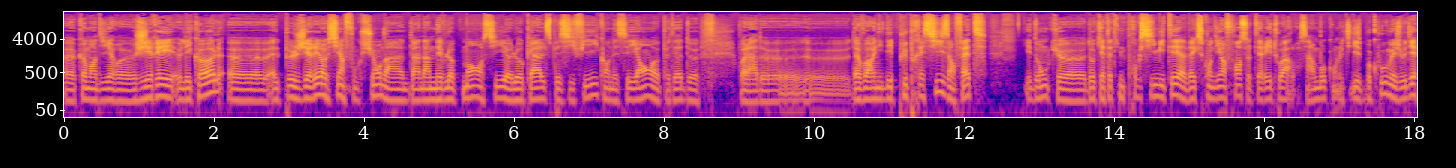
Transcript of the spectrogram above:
euh, comment dire, gérer l'école, elle peut gérer aussi en fonction d'un développement aussi local spécifique, en essayant peut-être de, voilà, d'avoir une idée plus précise en fait. Et donc, donc il y a peut-être une proximité avec ce qu'on dit en France, le territoire. C'est un mot qu'on utilise beaucoup, mais je veux dire,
